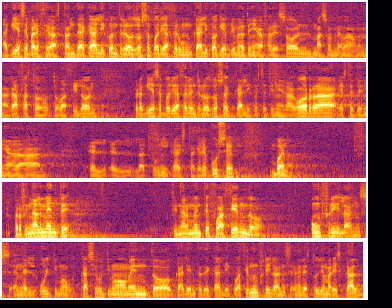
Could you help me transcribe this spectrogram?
Aquí ya se parece bastante a cálico. Entre los dos se podría hacer un cálico. Aquí primero tenía gafas de sol, más o menos, unas gafas, todo, vacilón. Pero aquí ya se podría hacer entre los dos el cálico. Este tenía la gorra, este tenía la, la túnica esta que le puse. Bueno, pero finalmente, finalmente fue haciendo un freelance en el último, casi último momento caliente de Cálico, haciendo un freelance en el estudio Mariscal,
